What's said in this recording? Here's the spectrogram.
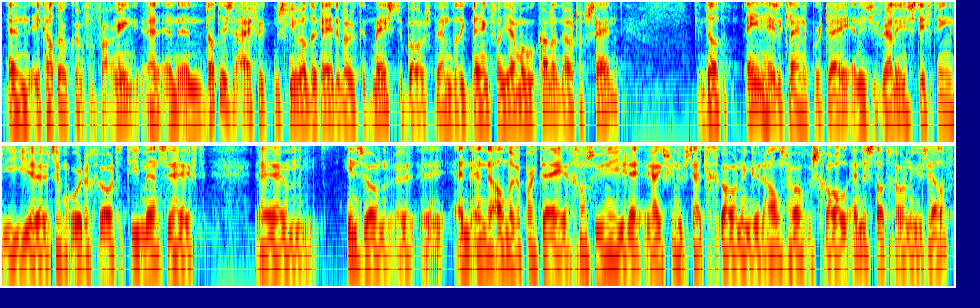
En ik had ook een vervanging. En, en, en dat is eigenlijk misschien wel de reden waarom ik het meeste boos ben. Dat ik denk van, ja, maar hoe kan het nou toch zijn dat één hele kleine partij, Energy Valley... een stichting die uh, zeg maar orde grote tien mensen heeft... Um, in zo'n... en, en de andere partijen, GasUnie, Rijksuniversiteit Groningen... de Hans Hogeschool en de stad Groningen zelf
